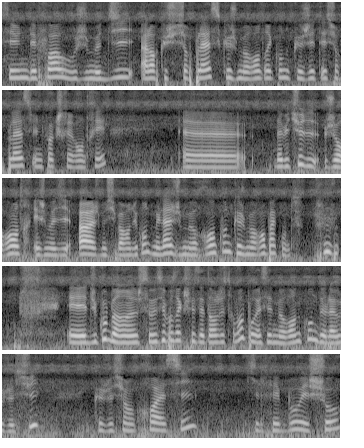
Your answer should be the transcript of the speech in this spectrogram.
c'est une des fois où je me dis, alors que je suis sur place, que je me rendrai compte que j'étais sur place une fois que je serai rentrée. Euh, D'habitude, je rentre et je me dis ah, je me suis pas rendu compte, mais là, je me rends compte que je me rends pas compte. et du coup, ben, c'est aussi pour ça que je fais cet enregistrement pour essayer de me rendre compte de là où je suis, que je suis en Croatie, qu'il fait beau et chaud,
